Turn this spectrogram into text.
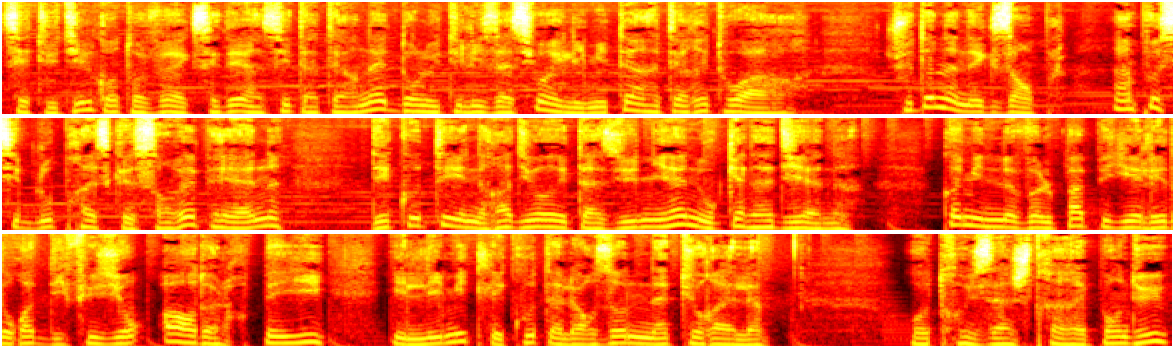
C'est utile quand on veut accéder à un site internet dont l'utilisation est limitée à un territoire. Je vous donne un exemple. Impossible ou presque sans VPN d'écouter une radio états-unienne ou canadienne. Comme ils ne veulent pas payer les droits de diffusion hors de leur pays, ils limitent l'écoute à leur zone naturelle. Autre usage très répandu,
